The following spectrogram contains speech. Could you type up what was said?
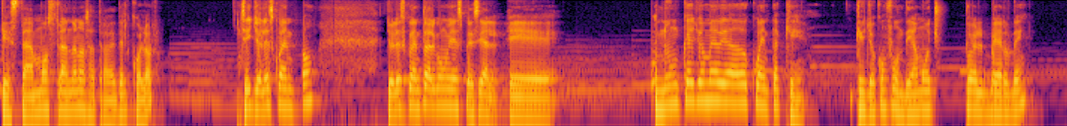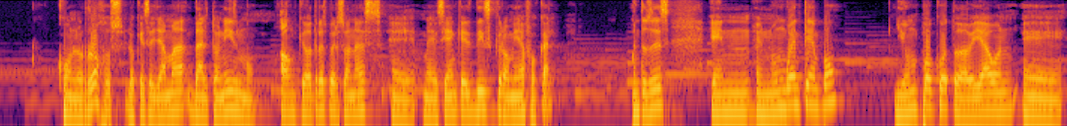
que está mostrándonos a través del color? Sí, yo les cuento, yo les cuento algo muy especial. Eh, nunca yo me había dado cuenta que, que yo confundía mucho el verde con los rojos, lo que se llama daltonismo, aunque otras personas eh, me decían que es discromía focal. Entonces, en, un buen tiempo y un poco todavía aún, eh,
